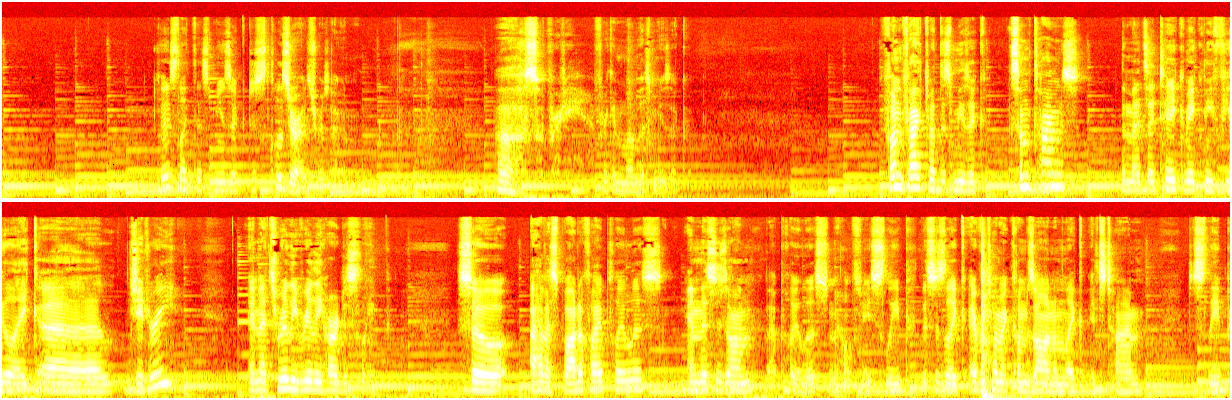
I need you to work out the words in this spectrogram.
You guys like this music? Just close your eyes for a second. Oh, so pretty. I freaking love this music. Fun fact about this music sometimes the meds I take make me feel like uh, jittery, and that's really, really hard to sleep. So I have a Spotify playlist, and this is on that playlist, and it helps me sleep. This is like every time it comes on, I'm like, it's time to sleep.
